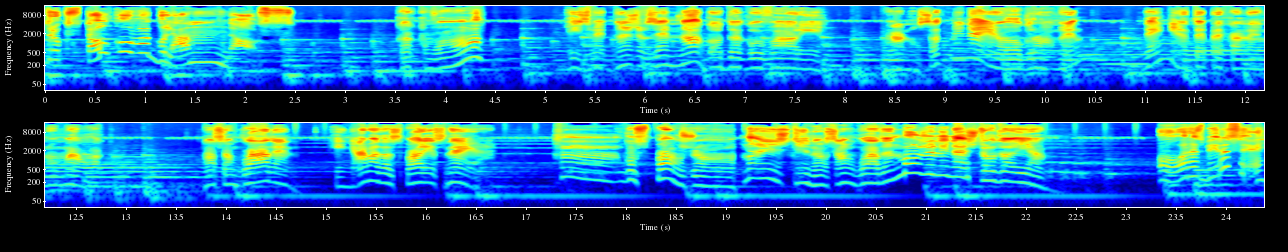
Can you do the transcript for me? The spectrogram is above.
друг с толкова голям нос. Какво? Изведнъж взе много да говори. А носът ми не е огромен. Денят е прекалено малък. Но съм гладен и няма да споря с нея. Хм, госпожо, наистина съм гладен. Може ли нещо да ям? О, разбира се.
